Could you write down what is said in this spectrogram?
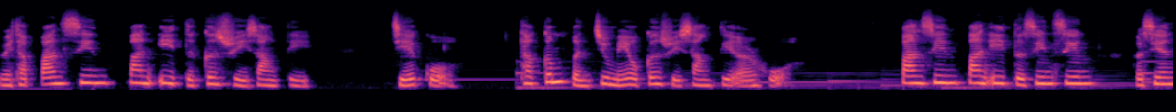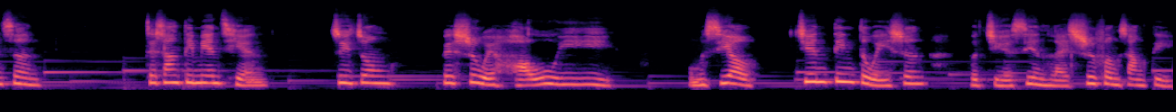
因为他半心半意的跟随上帝，结果他根本就没有跟随上帝而活。半信半疑的信心和先生，在上帝面前，最终被视为毫无意义。我们需要坚定的委身和决心来侍奉上帝，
